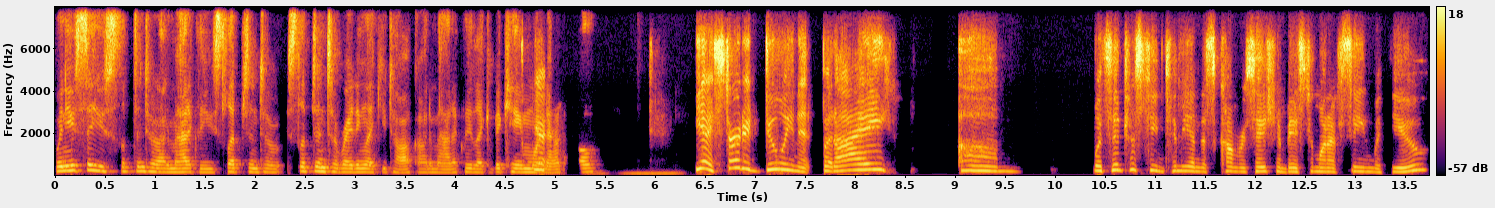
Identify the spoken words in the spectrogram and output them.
When you say you slipped into it automatically, you slipped into slipped into writing like you talk automatically, like it became more yeah. natural. Yeah, I started doing it, but I um what's interesting to me in this conversation based on what I've seen with you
